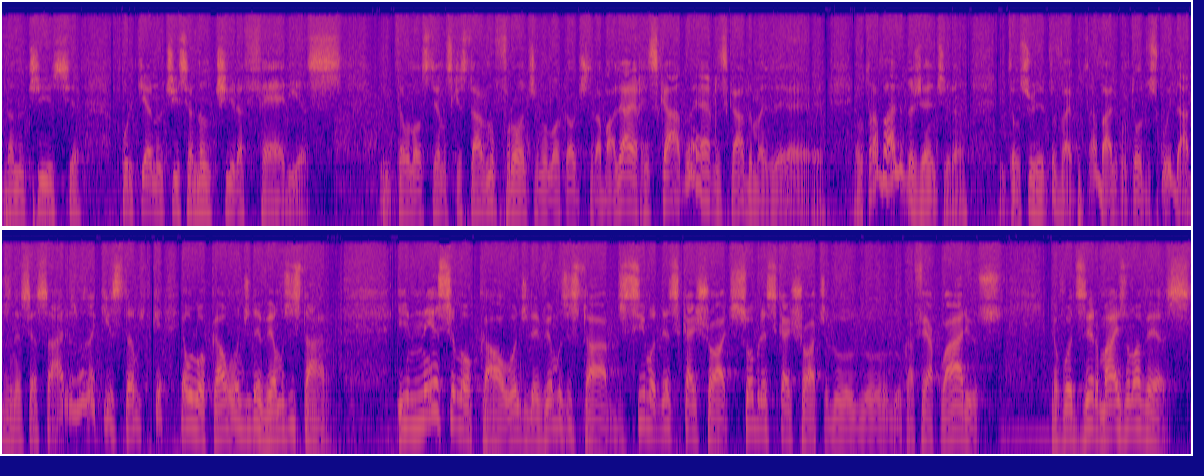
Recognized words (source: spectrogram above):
da notícia, porque a notícia não tira férias. Então nós temos que estar no front, no local de trabalho. Ah, é arriscado? É arriscado, mas é, é o trabalho da gente, né? Então o sujeito vai para o trabalho com todos os cuidados necessários, mas aqui estamos porque é o local onde devemos estar. E nesse local onde devemos estar, de cima desse caixote, sobre esse caixote do, do, do Café Aquários, eu vou dizer mais uma vez:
